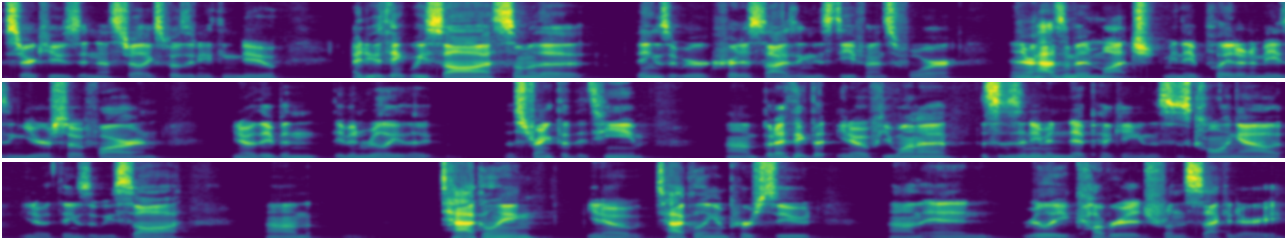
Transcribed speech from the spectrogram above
Syracuse didn't necessarily expose anything new. I do think we saw some of the things that we were criticizing this defense for, and there hasn't been much. I mean, they played an amazing year so far, and you know they've been they've been really the the strength of the team. Um, but I think that you know if you want to, this isn't even nitpicking, and this is calling out you know things that we saw, um, tackling, you know, tackling and pursuit, um, and really coverage from the secondary,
